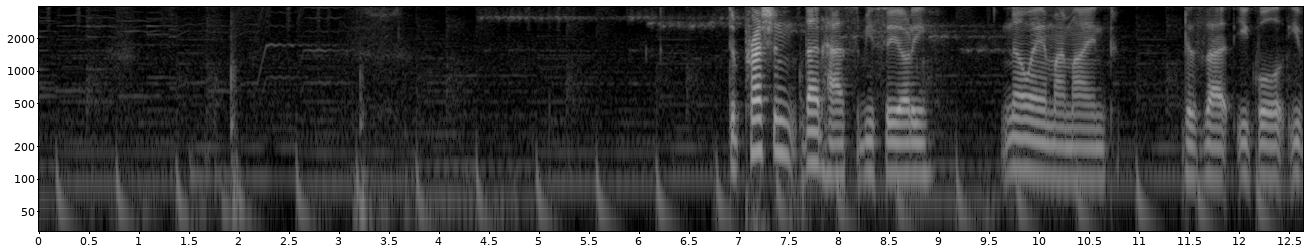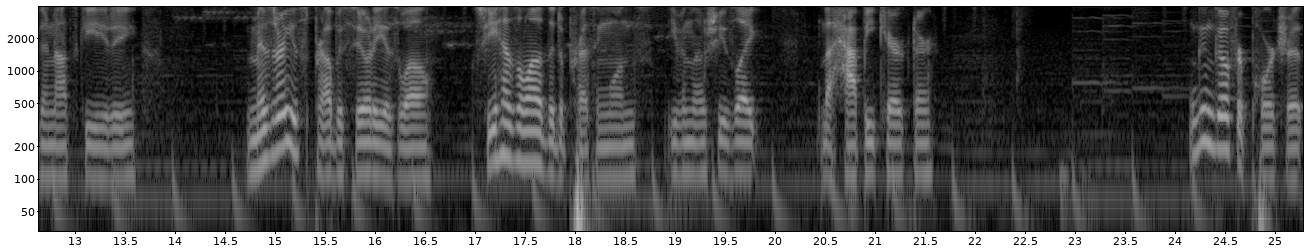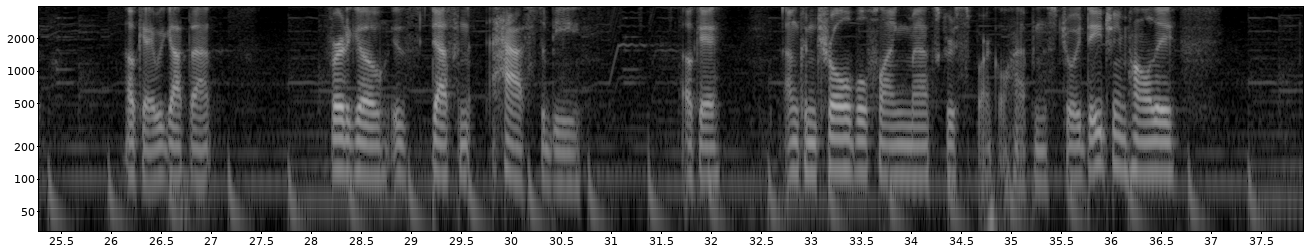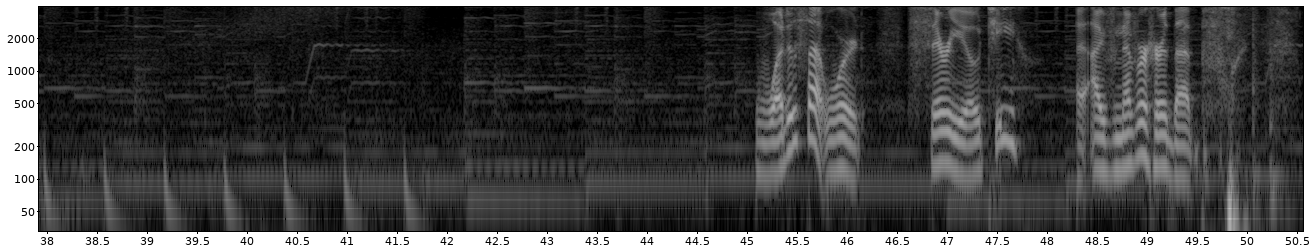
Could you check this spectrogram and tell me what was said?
Depression, that has to be Sayori. No way in my mind does that equal either Natsuki Yuri. Misery is probably Sayori as well. She has a lot of the depressing ones, even though she's like the happy character. I'm gonna go for Portrait. Okay, we got that. Vertigo is definite has to be. Okay, Uncontrollable Flying Massacre, Sparkle, Happiness, Joy, Daydream, Holiday. What is that word? Serioti? I've never heard that before.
